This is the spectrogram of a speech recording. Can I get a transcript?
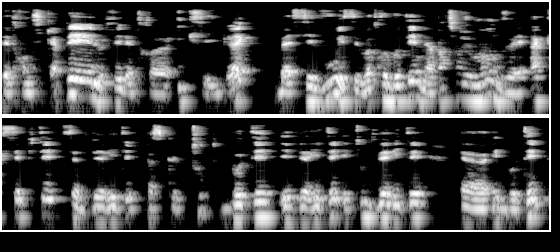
d'être handicapé, le fait d'être euh, X et Y, ben c'est vous et c'est votre beauté. Mais à partir du moment où vous allez accepter cette vérité, parce que toute beauté est vérité et toute vérité euh, est beauté,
